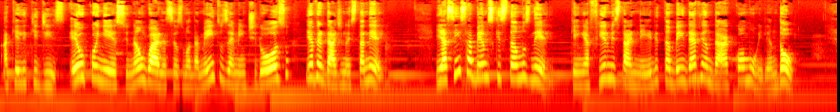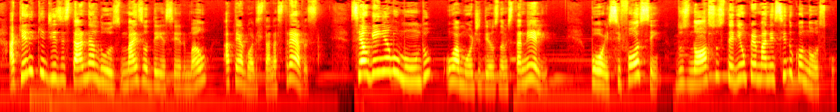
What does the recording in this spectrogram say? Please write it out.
Aquele que diz, Eu conheço e não guarda seus mandamentos é mentiroso e a verdade não está nele. E assim sabemos que estamos nele. Quem afirma estar nele também deve andar como ele andou. Aquele que diz estar na luz, mas odeia ser irmão, até agora está nas trevas. Se alguém ama o mundo, o amor de Deus não está nele. Pois, se fossem dos nossos, teriam permanecido conosco,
